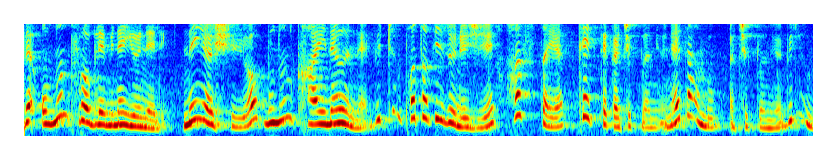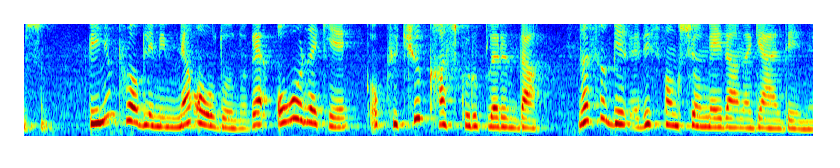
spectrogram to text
ve onun problemine yönelik ne yaşıyor, bunun kaynağı ne? Bütün patofizyoloji hastaya tek tek açıklanıyor. Neden bu açıklanıyor biliyor musun? Benim problemim ne olduğunu ve oradaki o küçük kas gruplarında nasıl bir disfonksiyon meydana geldiğini,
